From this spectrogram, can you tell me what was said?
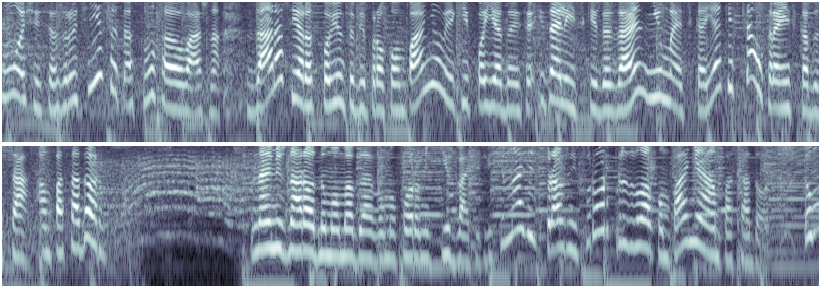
Мощися зручніше та слухай уважно. Зараз я розповім тобі про компанію, в якій поєднується італійський дизайн, німецька якість та українська душа. Ambassador. На міжнародному меблевому форумі Київ 2018 справжній фурор призвела компанія Ambassador. Тому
